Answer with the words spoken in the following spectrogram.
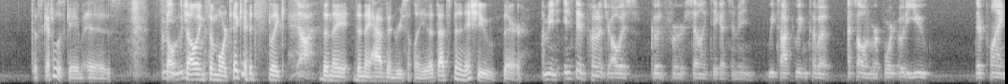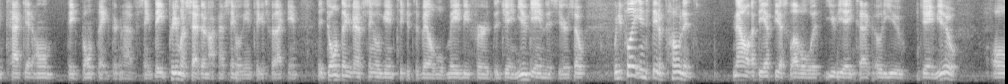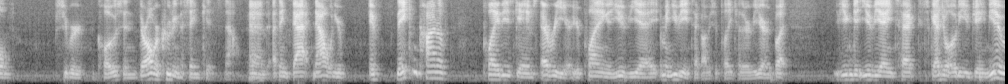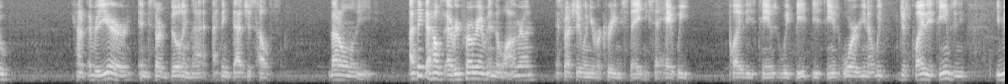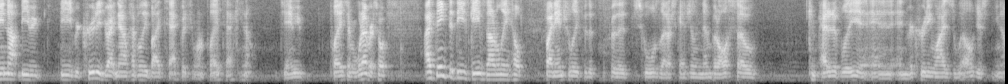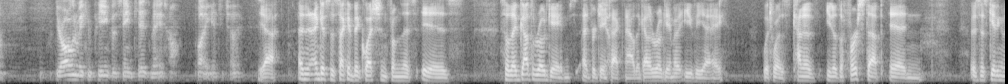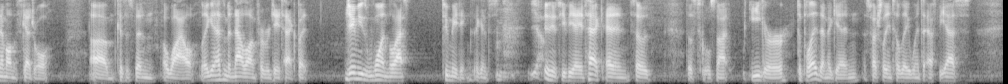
to schedule this game is I mean, sell, when you- selling some more tickets like Yeah. than they than they have been recently. That that's been an issue there. I mean, in-state opponents are always good for selling tickets. I mean, we talk. We can talk about. I saw in a report ODU. They're playing Tech at home. They don't think they're gonna have sing. They pretty much said they're not gonna have single game tickets for that game. They don't think they're gonna have single game tickets available maybe for the JMU game this year. So when you play in-state opponents now at the FBS level with UVA, Tech, ODU, JMU, all super close and they're all recruiting the same kids now. Mm-hmm. And I think that now when you're if they can kind of play these games every year, you're playing a UVA. I mean UVA Tech obviously play each other every year, but if you can get UVA and Tech to schedule ODU JMU kind of every year and start building that, I think that just helps not only I think that helps every program in the long run, especially when you're recruiting the state and you say, "Hey, we play these teams, we beat these teams," or you know, we just play these teams, and you, you may not be re- be recruited right now heavily by Tech, but if you want to play Tech, you know, JMU plays them or whatever. So, I think that these games not only help financially for the for the schools that are scheduling them, but also competitively and and recruiting wise as well. Just you know, they're all going to be competing for the same kids. May as well play against each other. Yeah. And I guess the second big question from this is so they've got the road games at Virginia Yep. Tech now. They got a road game at UVA, which was kind of, you know, the first step in is just getting them on the schedule um, because it's been a while. Like it hasn't been that long for Virginia Tech, but JMU's won the last two meetings against Yeah. against UVA and Tech, and so those schools not eager to play them again, especially until they went to FBS,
